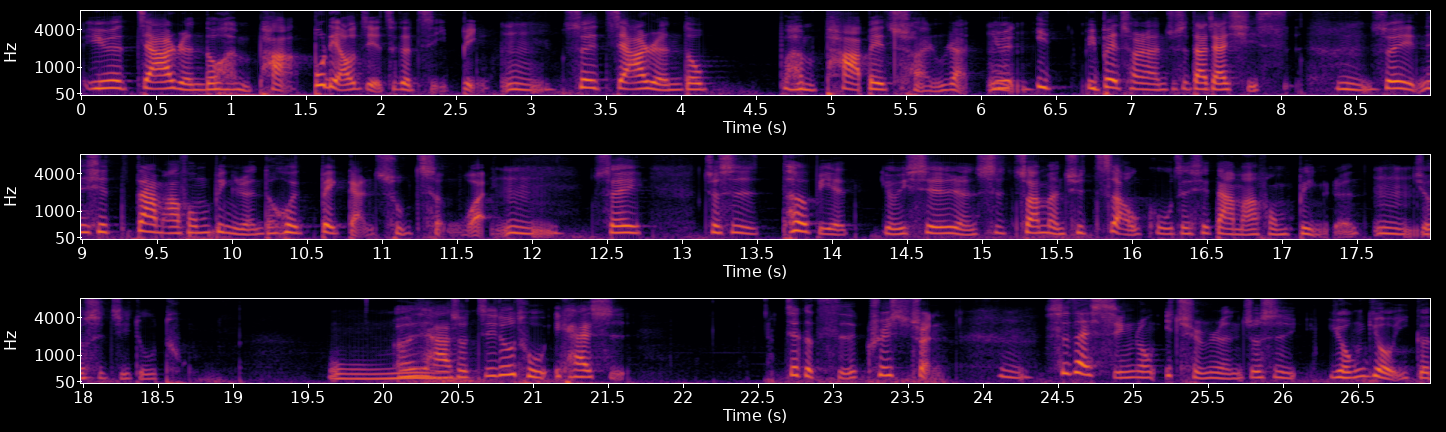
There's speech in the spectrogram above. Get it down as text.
因为家人都很怕，不了解这个疾病，嗯，所以家人都很怕被传染，因为一一被传染就是大家一起死，嗯，所以那些大麻风病人都会被赶出城外，嗯，所以就是特别有一些人是专门去照顾这些大麻风病人，嗯，就是基督徒，嗯，而且他说基督徒一开始这个词 Christian，嗯，是在形容一群人，就是拥有一个。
